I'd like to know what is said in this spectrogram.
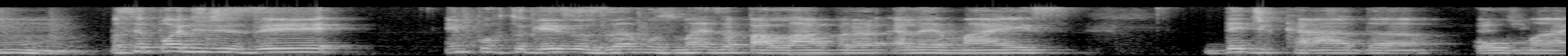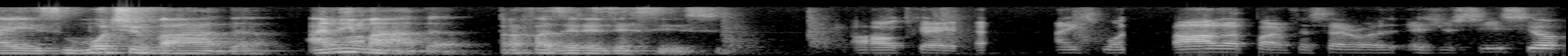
Hum, você pode dizer, em português usamos mais a palavra, ela é mais dedicada ou mais motivada, animada para fazer exercício. Ah, ok. É mais motivada para fazer exercício.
